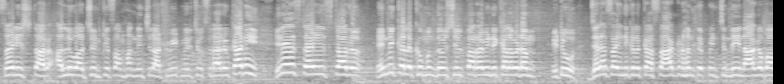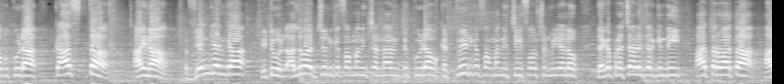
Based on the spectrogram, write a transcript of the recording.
స్టైలిష్ స్టార్ అల్లు అర్జున్కి సంబంధించిన ఆ ట్వీట్ మీరు చూస్తున్నారు. కానీ ఇదే స్టైలిష్ స్టార్ ఎన్నికలకు ముందు శిల్పారవిని కలవడం ఇటు జన సైనికులు కాస్త ఆగ్రహం తెప్పించింది. నాగబాబు కూడా కాస్త ఆయన వ్యంగ్యంగా ఇటు అల్లు అర్జున్కి సంబంధించి అన్నారంటూ కూడా ఒక ట్వీట్కి సంబంధించి సోషల్ మీడియాలో తెగ ప్రచారం జరిగింది. ఆ తర్వాత ఆ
